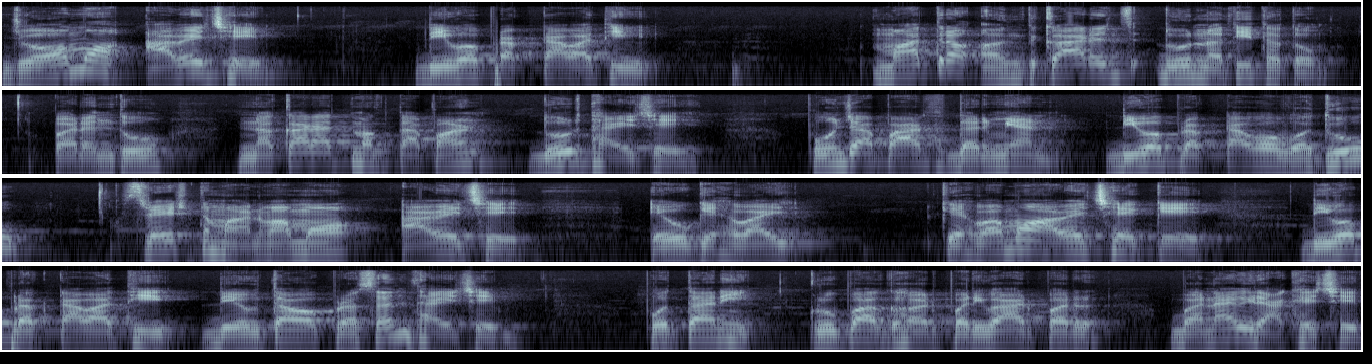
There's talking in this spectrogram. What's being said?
જોવામાં આવે છે. દીવો પ્રગટાવાથી માત્ર અંધકાર જ દૂર નથી થતો, પરંતુ નકારાત્મકતા પણ દૂર થાય છે. પૂજા પાઠ દરમિયાન દીવો પ્રગટાવો વધુ શ્રેષ્ઠ માનવામાં આવે છે. એવું કહેવાય, કહેવામાં આવે છે કે દીવો પ્રગટાવાથી દેવતાઓ પ્રસન્ન થાય છે. પોતાની કૃપા ઘર પરિવાર પર બનાવી રાખે છે.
